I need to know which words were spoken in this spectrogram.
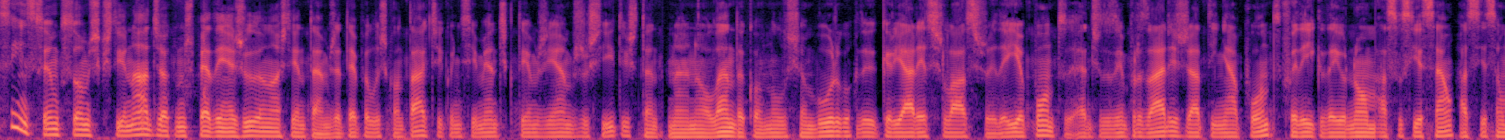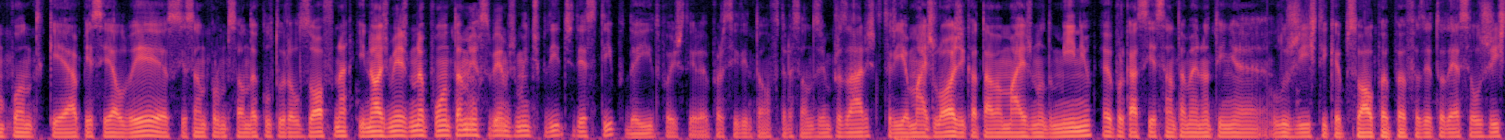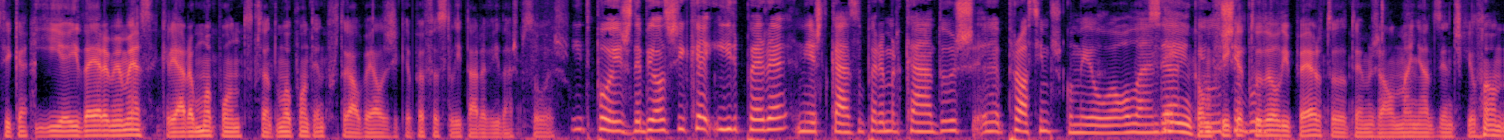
Sim, sempre que somos questionados ou que nos pedem ajuda, nós tentamos, até pelos contactos e conhecimentos que temos em ambos os sítios, tanto na, na Holanda como no Luxemburgo, de criar esses laços. Daí a ponte, antes dos empresários, já tinha a ponte, foi daí que dei o nome à associação, a Associação Ponte, que é a APCLB, a Associação de Promoção da Cultura Lusófona, e nós mesmo na ponte também recebemos muitos pedidos desse tipo, daí depois de ter aparecido então a Federação dos Empresários, que seria mais lógica, estava mais no domínio, eh, porque a associação também não tinha logística pessoal para, para fazer toda essa logística, e a ideia era mesmo essa, criar uma ponte, portanto uma ponte entre Portugal e Bélgica para facilitar a vida às pessoas. E depois da Bélgica ir para, neste caso, para mercados uh, próximos, como eu, a Holanda Sim, como fica tudo ali perto, temos a Alemanha a 200 km,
